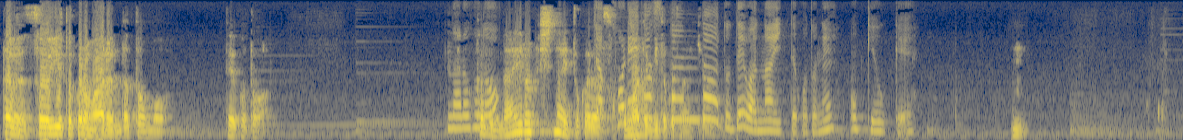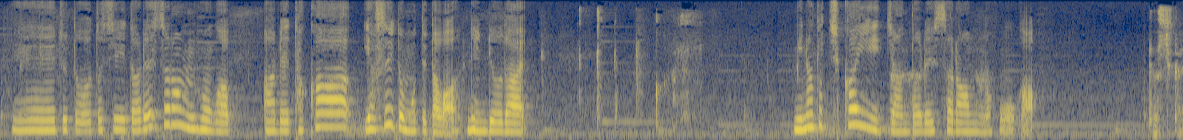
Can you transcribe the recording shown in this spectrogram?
多分そういうところもあるんだと思う。っていうことは。なるほど多分。ナイロビ市内とかではそこまでがスタン見たことないけど。ダードではないってことねオッケーオッケーうんえー、ちょっと私ダレッサラムの方があれ高安いと思ってたわ燃料代。港近いじゃんダレッサラムの方が。確か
